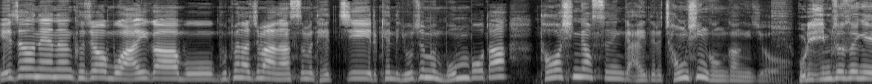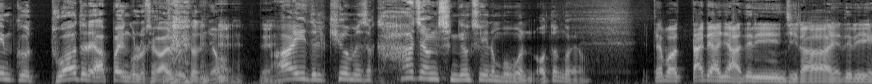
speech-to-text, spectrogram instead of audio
예전에는 그저 뭐 아이가 뭐 불편하지만 않았으면 됐지 이렇게 했는데 요즘은 몸보다 더 신경 쓰는 게 아이들의 정신 건강이죠. 우리 임 선생님 그 두 아들의 아빠인 걸로 제가 알고 있거든요. 네, 네. 아이들 키우면서 가장 신경 쓰이는 부분 어떤 거예요? 이때 뭐 딸이 아닌 아들인지라 애들이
